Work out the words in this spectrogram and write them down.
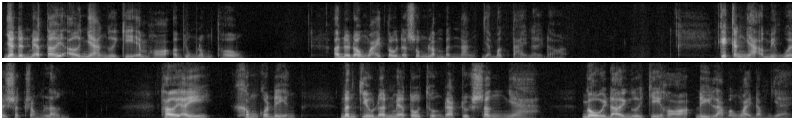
Gia đình mẹ tới ở nhà người chị em họ ở vùng nông thôn. Ở nơi đó ngoại tôi đã sống lâm bệnh nặng và mất tại nơi đó. Cái căn nhà ở miền quê rất rộng lớn. Thời ấy không có điện, nên chiều đến mẹ tôi thường ra trước sân nhà, ngồi đợi người chị họ đi làm ở ngoài đồng về.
